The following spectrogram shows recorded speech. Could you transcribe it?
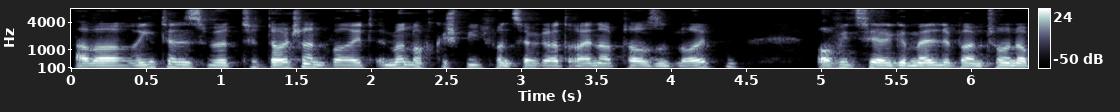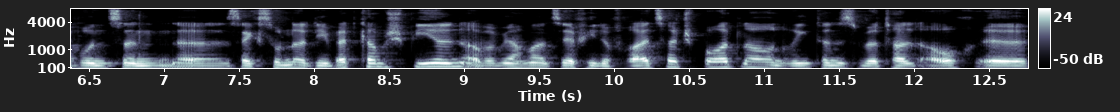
Aber Ringtennis wird deutschlandweit immer noch gespielt von circa dreieinhalbtausend Leuten. Offiziell gemeldet beim Turnerbund sind äh, 600, die Wettkampf spielen, aber wir haben halt sehr viele Freizeitsportler und Ringtennis wird halt auch äh,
